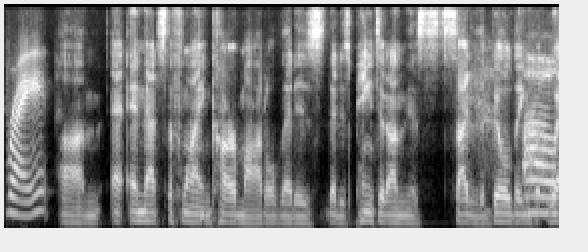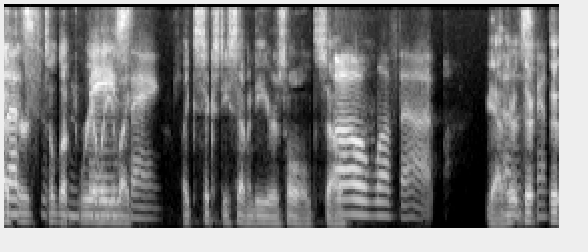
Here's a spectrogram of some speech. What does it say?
Right. Um, and that's the flying car model that is that is painted on this side of the building, but Oh, weathered to look really like like 60, 70 years old. So Oh, love that. yeah, that they're they're,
